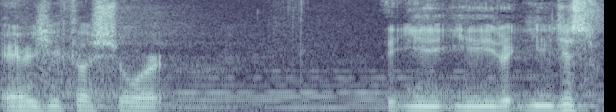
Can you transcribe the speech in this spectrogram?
Areas you feel short. You, you, you just,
